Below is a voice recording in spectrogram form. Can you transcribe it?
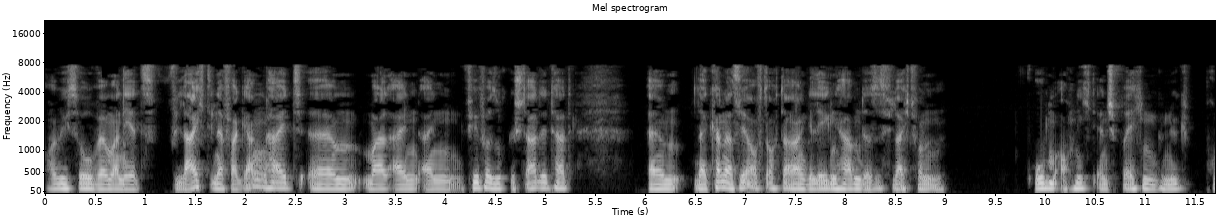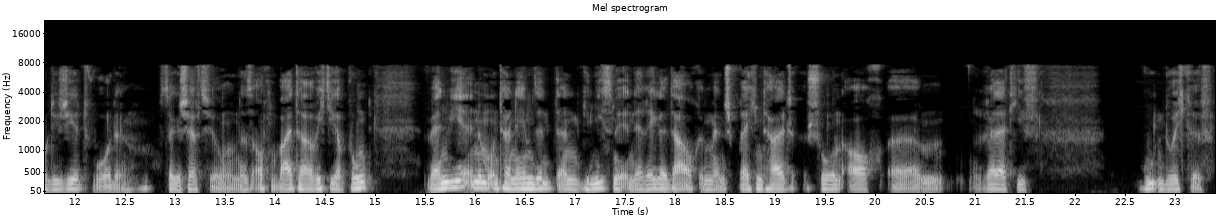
häufig so, wenn man jetzt vielleicht in der Vergangenheit ähm, mal einen, einen Fehlversuch gestartet hat, ähm, dann kann das sehr oft auch daran gelegen haben, dass es vielleicht von oben auch nicht entsprechend genügend protegiert wurde aus der Geschäftsführung. Und das ist auch ein weiterer wichtiger Punkt, wenn wir in einem Unternehmen sind, dann genießen wir in der Regel da auch im entsprechend halt schon auch ähm, relativ guten Durchgriff.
